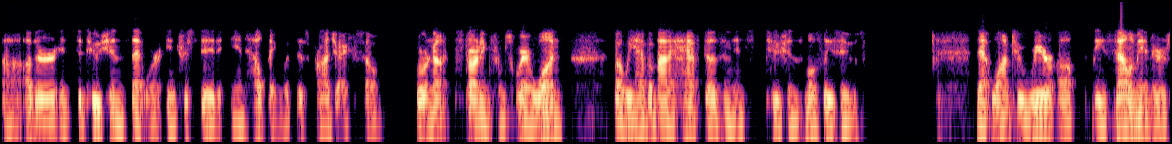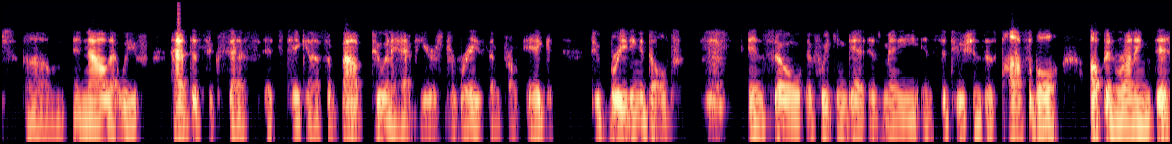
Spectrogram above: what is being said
uh, other institutions that were interested in helping with this project. So we're not starting from square one, but we have about a half dozen institutions, mostly zoos, that want to rear up these salamanders. Um, and now that we've had the success, it's taken us about two and a half years to raise them from egg to breeding adult. And so, if we can get as many institutions as possible up and running this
